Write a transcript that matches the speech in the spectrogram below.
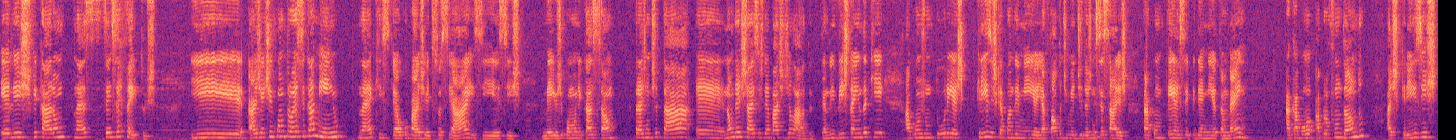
eles ficaram, né, sem ser feitos. E a gente encontrou esse caminho né, que é ocupar as redes sociais e esses meios de comunicação para a gente tá, é, não deixar esses debates de lado, tendo em vista ainda que a conjuntura e as crises que a pandemia e a falta de medidas necessárias para conter essa epidemia também acabou aprofundando as crises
